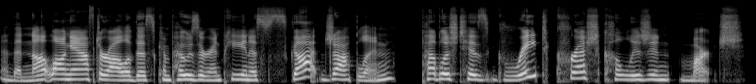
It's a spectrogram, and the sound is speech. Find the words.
And then, not long after all of this, composer and pianist Scott Joplin published his Great Crush Collision March.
